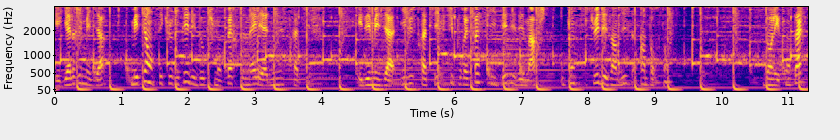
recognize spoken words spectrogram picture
et Galerie Média, mettez en sécurité des documents personnels et administratifs et des médias illustratifs qui pourraient faciliter des démarches ou constituer des indices importants. Dans les contacts,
